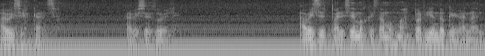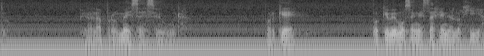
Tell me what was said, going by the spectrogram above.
A veces cansa, a veces duele. A veces parecemos que estamos más perdiendo que ganando, pero la promesa es segura. ¿Por qué? Porque vemos en esta genealogía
